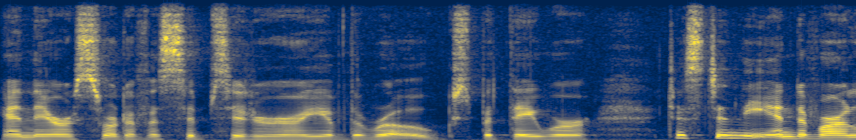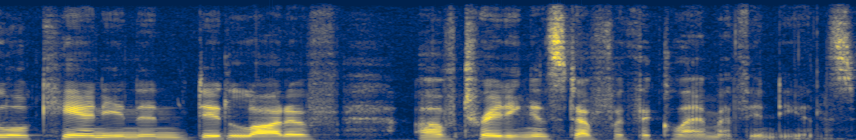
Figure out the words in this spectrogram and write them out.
and they're sort of a subsidiary of the Rogues, but they were just in the end of our little canyon and did a lot of, of trading and stuff with the Klamath Indians.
